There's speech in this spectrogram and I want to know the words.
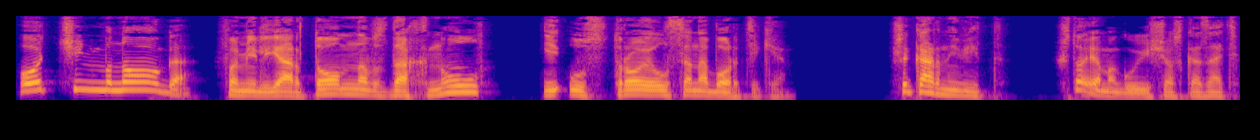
очень много», — фамильяр томно вздохнул и устроился на бортике. «Шикарный вид. Что я могу еще сказать?»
